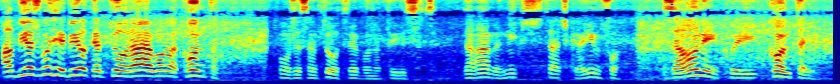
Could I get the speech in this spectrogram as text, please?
Ali bi još bolje bilo kad to Raja mogla konta. Možda sam to trebao napisati. Damer, info za one koji kontaju.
